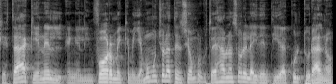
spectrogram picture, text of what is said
está aquí en el, en el informe, que me llamó mucho la atención porque ustedes hablan sobre la identidad cultural, ¿no?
